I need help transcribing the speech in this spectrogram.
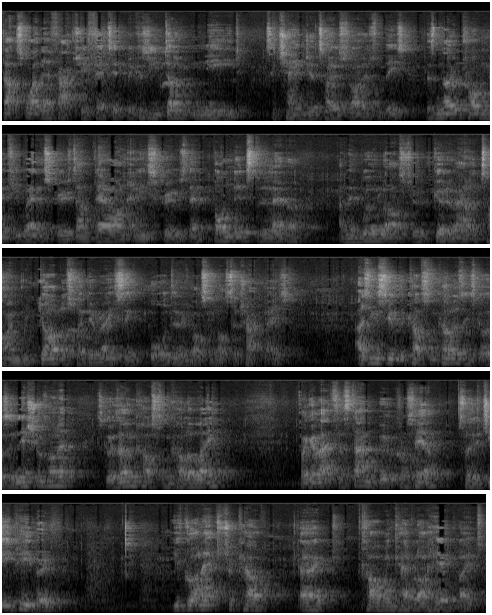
That's why they're factory fitted, because you don't need to change your toe sliders with these. There's no problem if you wear the screws down, there aren't any screws. They're bonded to the leather and they will last for a good amount of time, regardless whether you're racing or doing lots and lots of track days. As you can see with the custom colours, he's got his initials on it, he's got his own custom colourway. If I go back to the standard boot across here, so the GP boot, you've got an extra uh, carbon Kevlar heel plate.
